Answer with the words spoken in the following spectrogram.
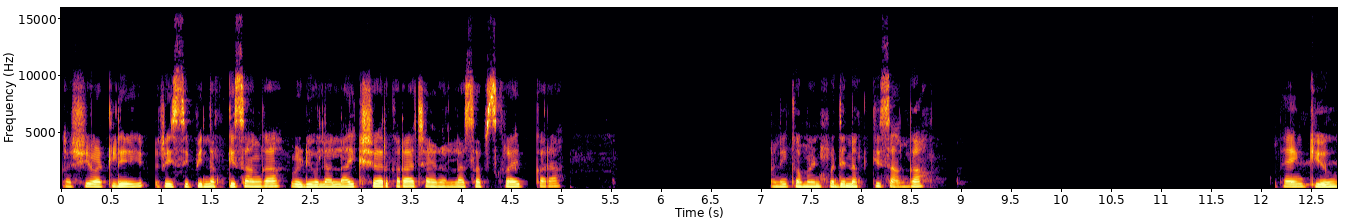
कशी वाटली रेसिपी नक्की सांगा. व्हिडिओला लाईक शेअर करा. चॅनलला सबस्क्राईब करा. आणि कमेंटमध्ये नक्की सांगा. थँक्यू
